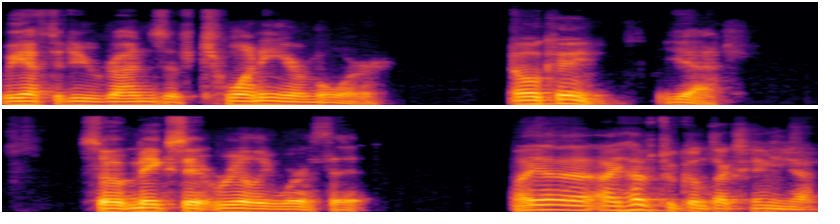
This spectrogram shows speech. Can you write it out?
we have to do runs of twenty or more. Okay. Yeah, so it makes it really worth it. I uh, I have to contact him. Yeah.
